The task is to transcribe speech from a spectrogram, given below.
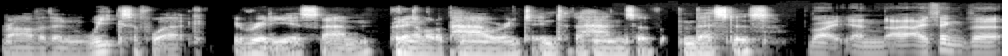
rather than weeks of work, it really is um, putting a lot of power into into the hands of investors. Right, and I think that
